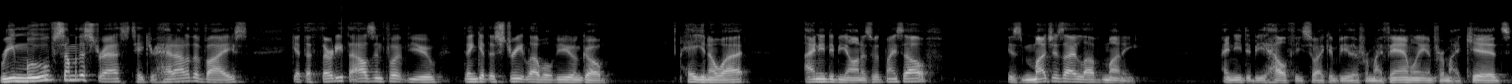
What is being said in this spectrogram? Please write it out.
Remove some of the stress, take your head out of the vice, get the 30,000 foot view, then get the street level view and go, hey, you know what? I need to be honest with myself. As much as I love money, I need to be healthy so I can be there for my family and for my kids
